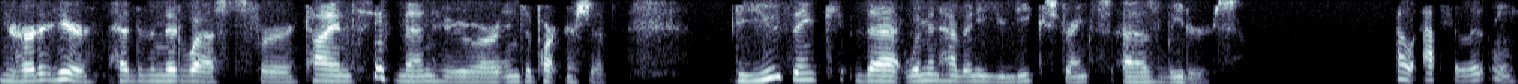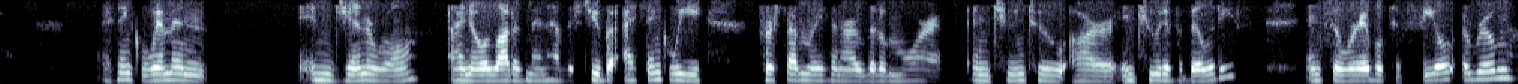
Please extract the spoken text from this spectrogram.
You heard it here. Head to the Midwest for kind men who are into partnership. Do you think that women have any unique strengths as leaders? Oh, absolutely. I think women in general, I know a lot of men have this too, but I think we, for some reason, are a little more in tune to our intuitive abilities. And so we're able to feel a room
